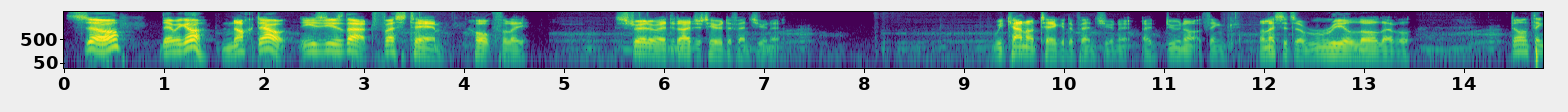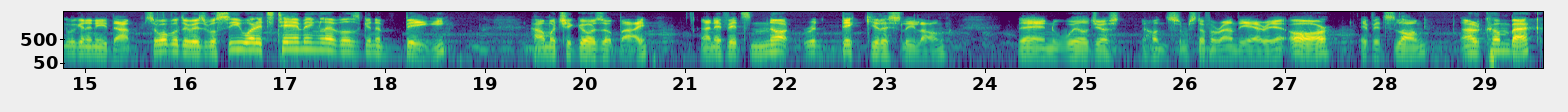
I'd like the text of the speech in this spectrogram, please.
So, there we go. Knocked out. Easy as that. First tame. Hopefully. Straight away, did I just hear a defense unit? We cannot take a defense unit. I do not think. Unless it's a real low level. Don't think we're going to need that. So what we'll do is we'll see what its taming level is going to be. How much it goes up by. And if it's not ridiculously long, then we'll just hunt some stuff around the area. Or, if it's long, I'll come back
